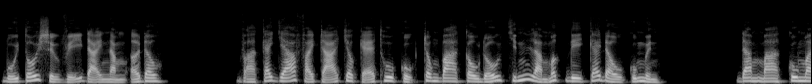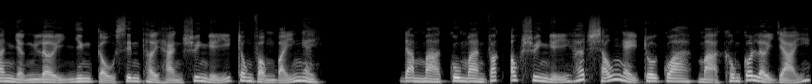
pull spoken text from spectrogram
Buổi tối sự vĩ đại nằm ở đâu? Và cái giá phải trả cho kẻ thua cuộc trong ba câu đố chính là mất đi cái đầu của mình. Dhamma Kuman nhận lời nhưng cậu xin thời hạn suy nghĩ trong vòng 7 ngày. Dhamma Kuman vắt óc suy nghĩ hết 6 ngày trôi qua mà không có lời giải,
